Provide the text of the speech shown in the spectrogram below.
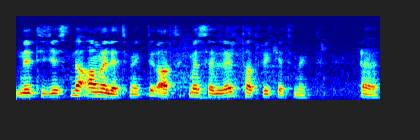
neticesinde amel etmektir. Artık meseleleri tatbik etmektir. Evet.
